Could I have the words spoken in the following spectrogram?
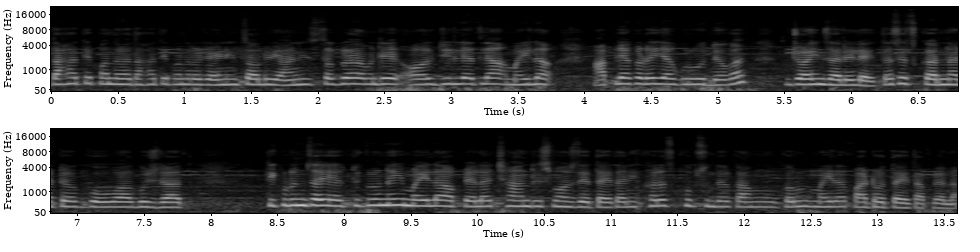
दहा ते पंधरा दहा ते पंधरा जॉईनिंग चालू आहे आणि सगळं म्हणजे ऑल जिल्ह्यातल्या महिला आपल्याकडे या गृहउद्योगात जॉईन झालेल्या आहेत. तसेच कर्नाटक गोवा गुजरात तिकडून जा तिकडूनही महिला आपल्याला छान रिस्पॉन्स देत आहेत आणि खरंच खूप सुंदर काम करून महिला पाठवत आहेत आपल्याला.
